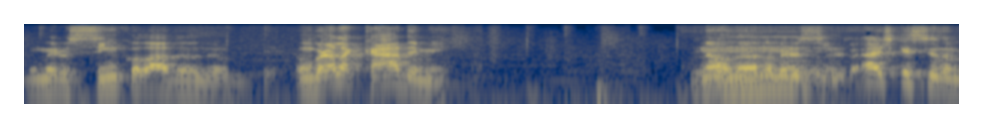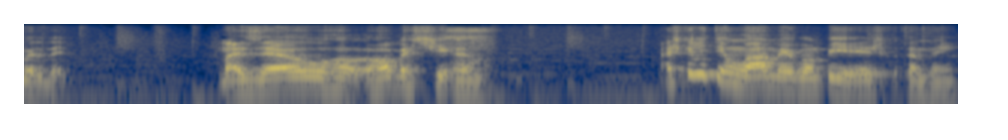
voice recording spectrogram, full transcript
número 5 lá do, do Umbrella Academy. Não, não é o número 5. Ah, esqueci o número dele. Mas é o Ro- Robert Sheehan. Acho que ele tem um ar meio vampiresco também.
